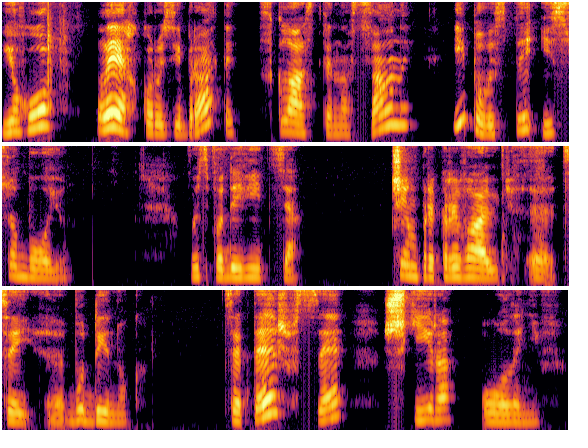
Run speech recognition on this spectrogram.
Його легко розібрати, скласти на сани і повести із собою. Ось подивіться, чим прикривають е, цей е, будинок. Це теж все шкіра оленів.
